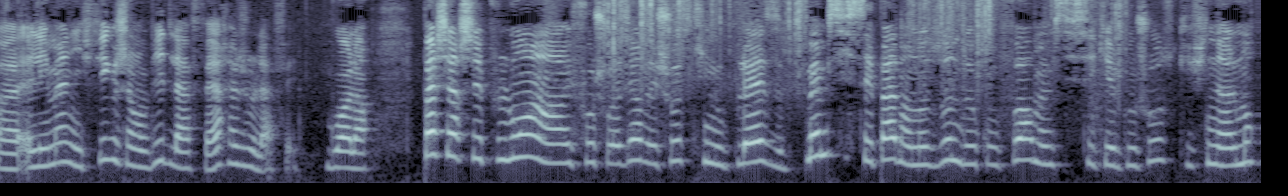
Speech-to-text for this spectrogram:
euh, elle est magnifique, j'ai envie de la faire et je la fais. Voilà pas chercher plus loin, hein. il faut choisir des choses qui nous plaisent, même si c'est pas dans notre zone de confort, même si c'est quelque chose qui finalement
